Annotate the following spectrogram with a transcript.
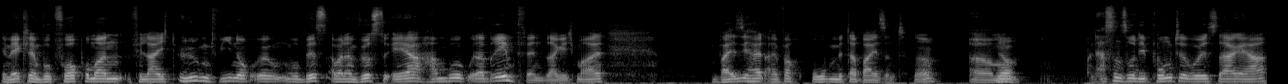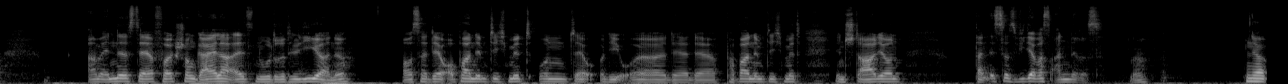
in Mecklenburg-Vorpommern vielleicht irgendwie noch irgendwo bist, aber dann wirst du eher Hamburg oder Bremen-Fan, sage ich mal weil sie halt einfach oben mit dabei sind. Ne? Ähm, Ja. Und das sind so die Punkte, wo ich sage, ja, am Ende ist der Erfolg schon geiler als nur dritte Liga, ne? Außer der Opa nimmt dich mit und der, die, äh, der, der Papa nimmt dich mit ins Stadion, dann ist das wieder was anderes. Ne? Ja,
